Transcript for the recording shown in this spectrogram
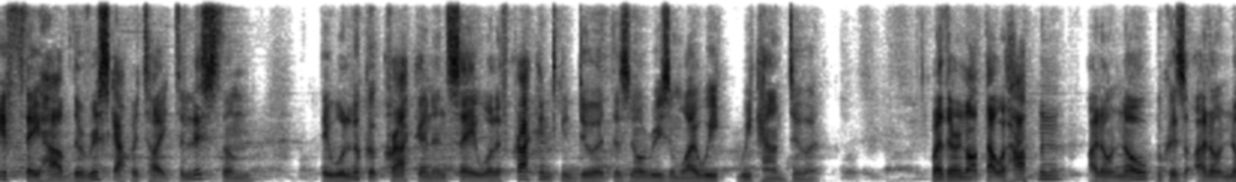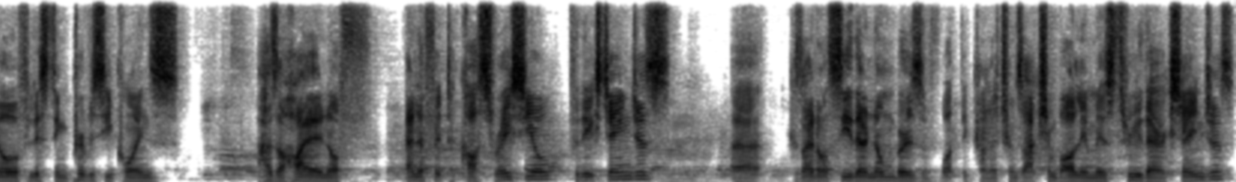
if they have the risk appetite to list them, they will look at Kraken and say, well, if Kraken can do it, there's no reason why we, we can't do it. Whether or not that will happen, I don't know because I don't know if listing privacy coins has a high enough benefit to cost ratio for the exchanges uh, because I don't see their numbers of what the kind of transaction volume is through their exchanges.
